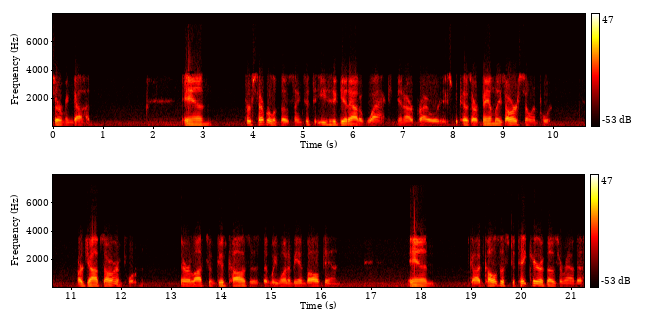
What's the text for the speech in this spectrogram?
serving God? And for several of those things, it's easy to get out of whack in our priorities because our families are so important. Our jobs are important there are lots of good causes that we want to be involved in. And God calls us to take care of those around us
